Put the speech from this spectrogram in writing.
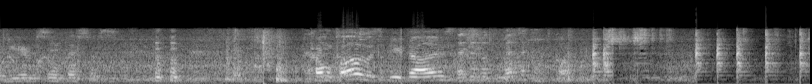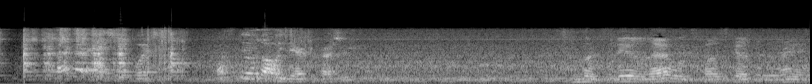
Have you ever seen Jesus? Come close a few times. That's just what the Mexicans call. I gotta ask you a question. What's the deal with all these air compressors? What's the deal with that one's supposed to go to the ram?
